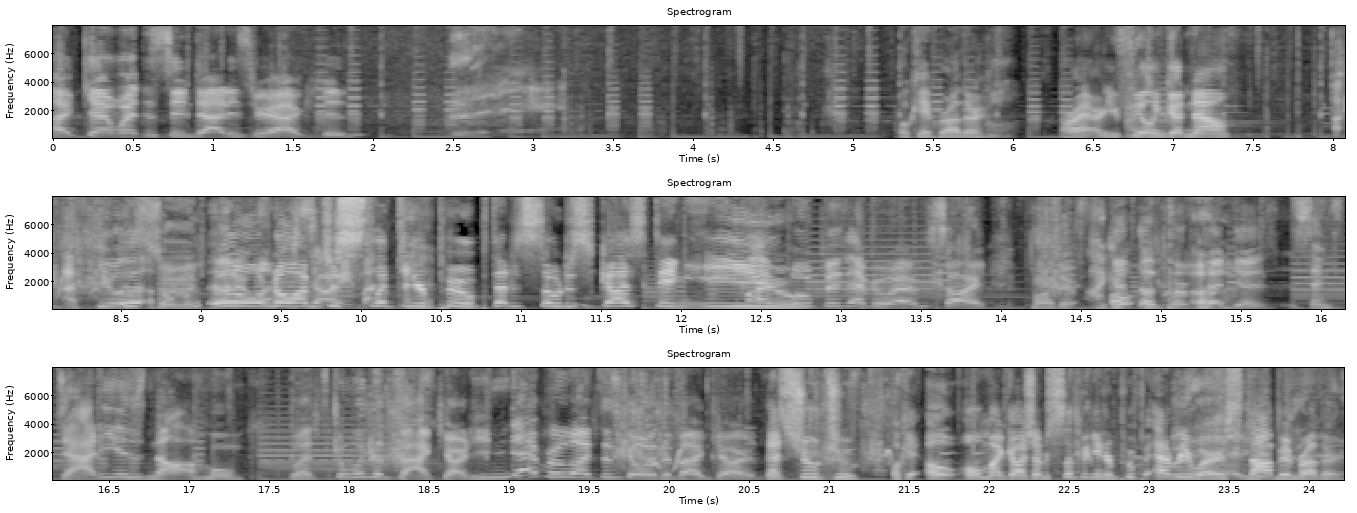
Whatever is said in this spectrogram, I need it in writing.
I can't wait to see Daddy's reaction. Okay, brother. All right, are you feeling good now? I, I'm feeling so much better. Oh, no, I've sorry, just slipped in your poop. That is so disgusting. Ew. My poop is everywhere. I'm sorry. Brother, I got Oh, the uh, perfect uh. idea. Since Daddy is not home, let's go in the backyard. He never lets us go in the backyard. That's true, true. Okay. Oh, oh my gosh, I'm slipping in your poop everywhere. Stop it, brother.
